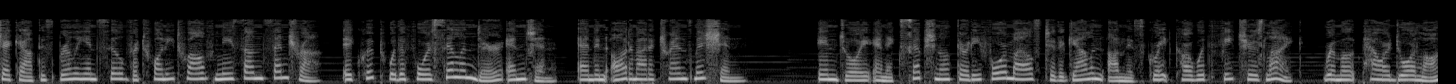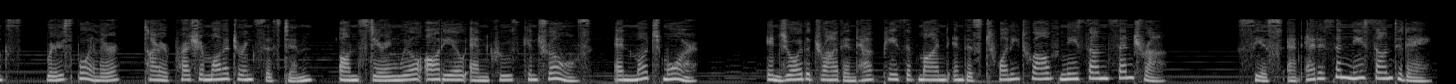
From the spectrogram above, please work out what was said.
Check out this brilliant silver 2012 Nissan Sentra, equipped with a four-cylinder engine and an automatic transmission. Enjoy an exceptional 34 miles to the gallon on this great car with features like remote power door locks, rear spoiler, tire pressure monitoring system, on steering wheel audio and cruise controls, and much more. Enjoy the drive and have peace of mind in this 2012 Nissan Sentra. See us at Edison Nissan today.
